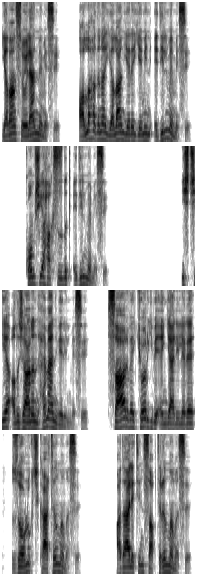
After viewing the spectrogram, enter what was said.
yalan söylenmemesi, Allah adına yalan yere yemin edilmemesi, komşuya haksızlık edilmemesi, işçiye alacağının hemen verilmesi, sağır ve kör gibi engellilere zorluk çıkartılmaması, adaletin saptırılmaması,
